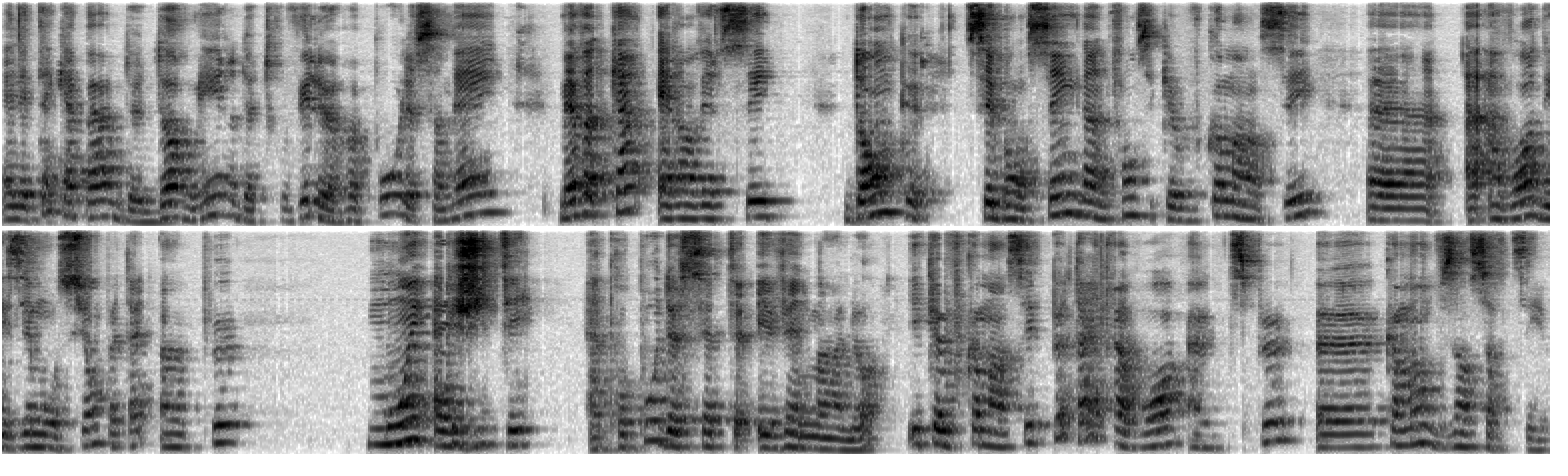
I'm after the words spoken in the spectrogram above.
Elle est incapable de dormir, de trouver le repos, le sommeil, mais votre carte est renversée. Donc, c'est bon signe, dans le fond, c'est que vous commencez euh, à avoir des émotions peut-être un peu moins agitées à propos de cet événement-là et que vous commencez peut-être à voir un petit peu euh, comment vous en sortir.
